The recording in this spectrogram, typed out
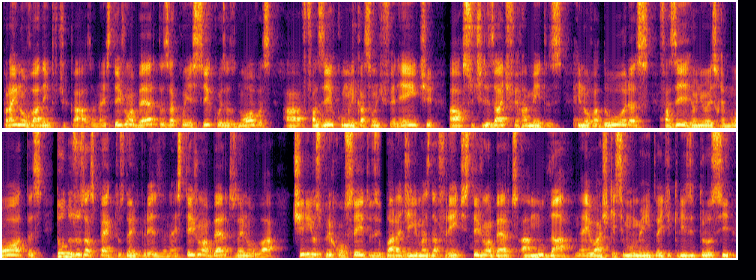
para inovar dentro de casa, né? Estejam abertas a conhecer coisas novas, a fazer comunicação diferente, a se utilizar de ferramentas inovadoras, fazer reuniões remotas, todos os aspectos da empresa, né? Estejam abertos a inovar tirem os preconceitos e paradigmas da frente, estejam abertos a mudar, né? Eu acho que esse momento aí de crise trouxe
